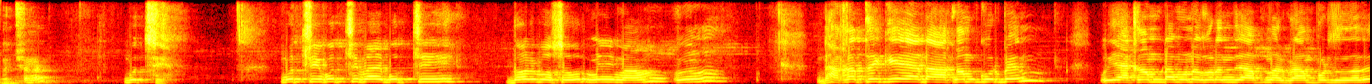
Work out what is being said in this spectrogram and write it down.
বুঝছ না? বুঝছি। বুঝছি বুঝছি ভাই বুঝছি। দশ বছর মিনিমাম ঢাকা থেকে একটা আকাম করবেন ওই আকামটা মনে করেন যে আপনার গ্রাম পর্যন্ত যাবে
